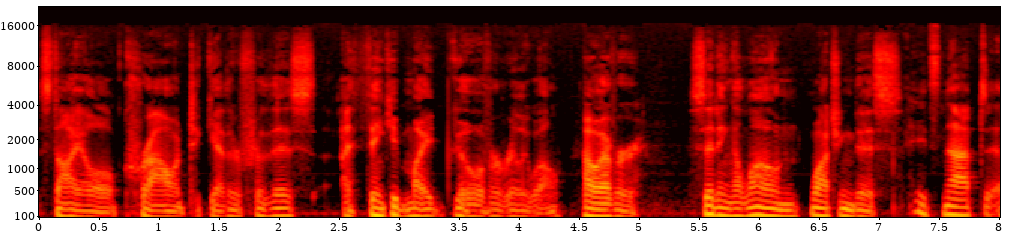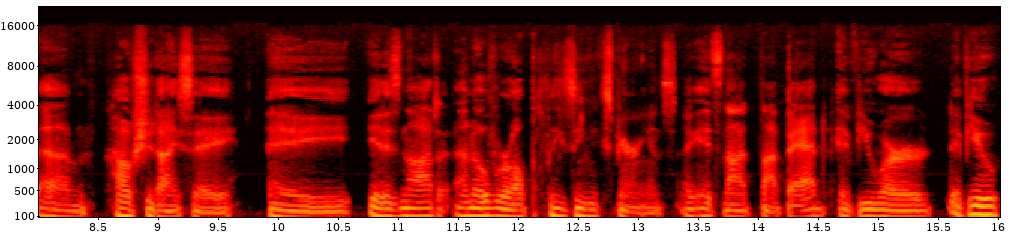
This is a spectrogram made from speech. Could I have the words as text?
style crowd together for this, I think it might go over really well. However, sitting alone watching this, it's not, um, how should I say, a it is not an overall pleasing experience. It's not not bad. If you are if you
